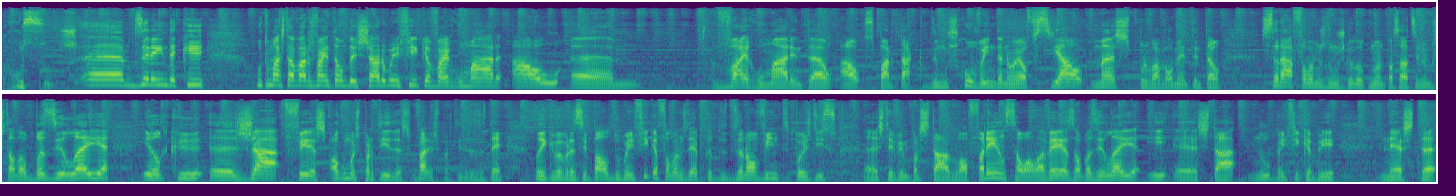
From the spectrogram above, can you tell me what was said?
russos. Uh, dizer ainda que o Tomás Tavares vai então deixar o Benfica, vai rumar ao. vai rumar então ao Spartak de Moscou, ainda não é oficial, mas provavelmente então será, falamos de um jogador que no ano passado esteve emprestado ao Basileia, ele que uh, já fez algumas partidas, várias partidas até, pela equipa principal do Benfica, falamos da época de 19-20, depois disso uh, esteve emprestado ao Farense, ao Alavés, ao Basileia e uh, está no Benfica B nesta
